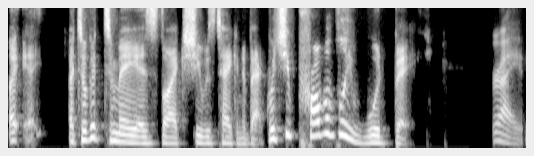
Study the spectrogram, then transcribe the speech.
I, I took it to me as like she was taken aback, which she probably would be. Right.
